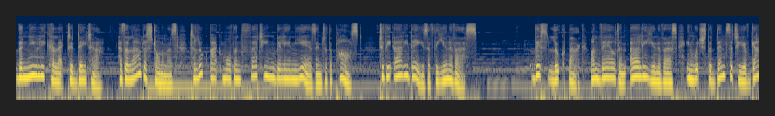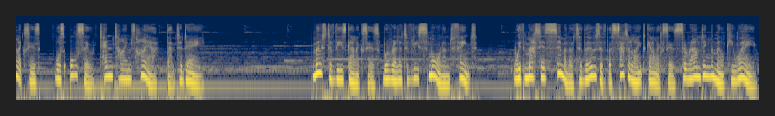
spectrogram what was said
The newly collected data has allowed astronomers to look back more than 13 billion years into the past, to the early days of the universe. This look back unveiled an early universe in which the density of galaxies was also 10 times higher than today. Most of these galaxies were relatively small and faint, with masses similar to those of the satellite galaxies surrounding the Milky Way.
